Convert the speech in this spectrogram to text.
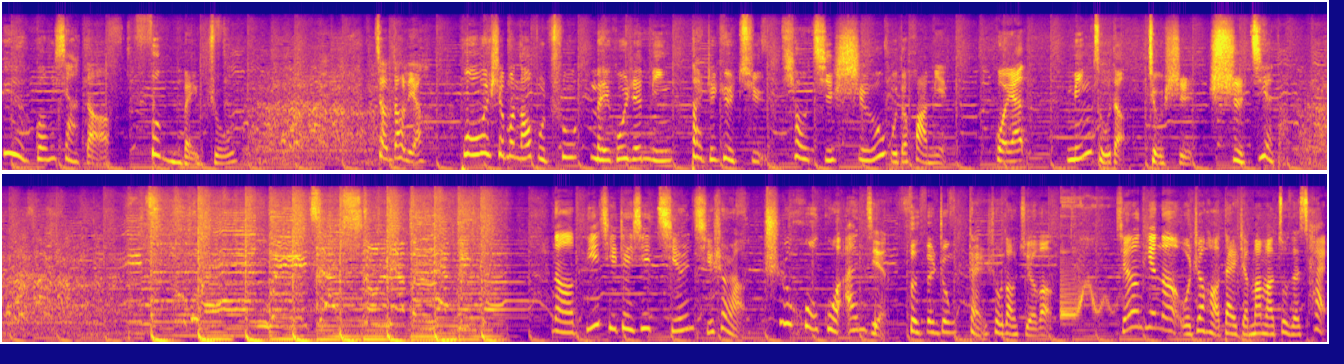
《月光下的凤尾竹》。讲道理啊，我为什么脑补出美国人民伴着乐曲跳起蛇舞的画面？果然。民族的就是世界的。那比起这些奇人奇事儿啊，吃货过安检分分钟感受到绝望。前两天呢，我正好带着妈妈做的菜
